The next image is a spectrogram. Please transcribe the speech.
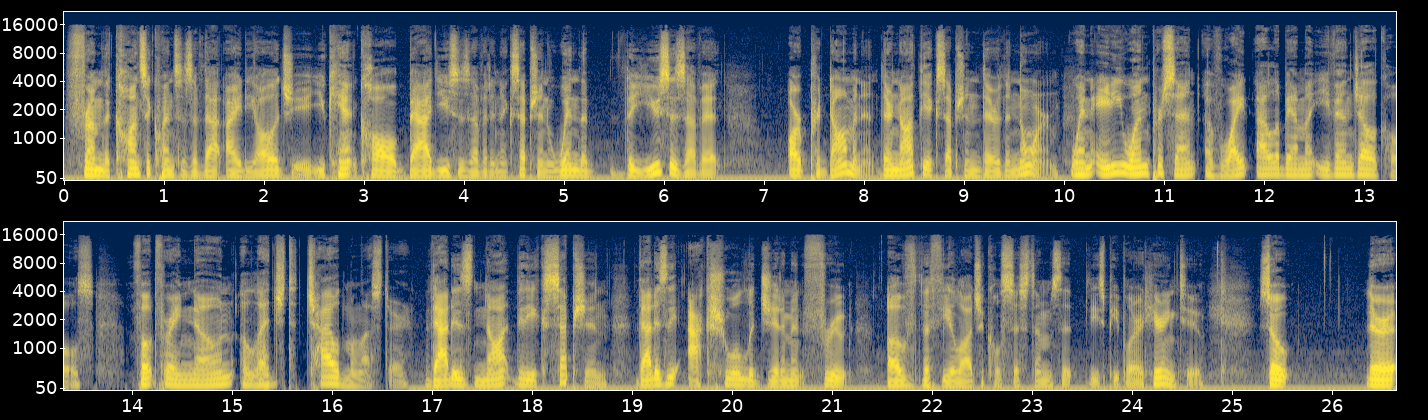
from the consequences of that ideology. You can't call bad uses of it an exception when the the uses of it are predominant. They're not the exception, they're the norm. When 81% of white Alabama evangelicals vote for a known alleged child molester, that is not the exception, that is the actual legitimate fruit of the theological systems that these people are adhering to. So there are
